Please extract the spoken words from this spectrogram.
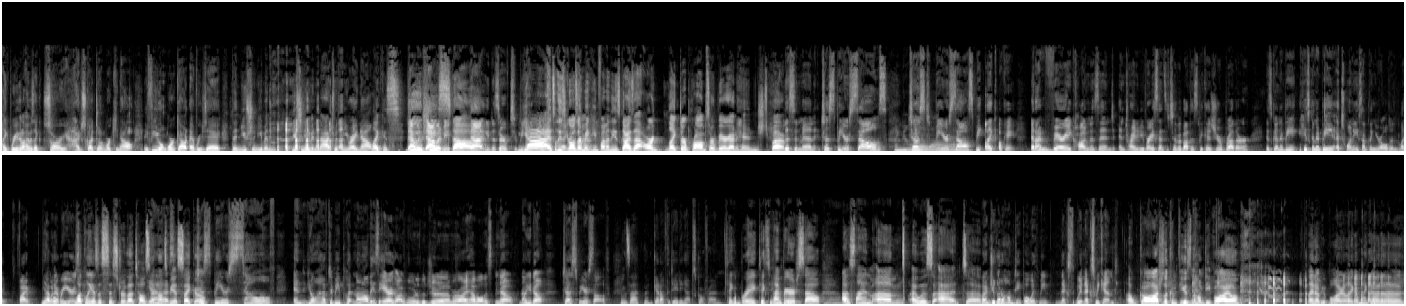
like breathing. I was like, sorry, I just got done working out. If you don't work out every day, then you shouldn't even you shouldn't even match with me right now. Like it's That would that would be stuff. that you deserve to be. yeah, and so these girls are making fun of these guys that are like their prompts are very unhinged. But Listen, man, just be yourselves. I know. Just be yourselves. Be like, okay. And I'm very cognizant and trying to be very sensitive about this because your brother is going to be, he's going to be a 20 something year old in like five, yeah, whatever years. Luckily, as a sister that tells him not to be a psycho. Just be yourself. And you don't have to be putting on all these airs. I go to the gym or I have all this. No, no, you don't. Just be yourself. exactly. Get off the dating apps, girlfriend. Take a break. Take some Take time for break. yourself. I was telling, um, I was at. Um, Why don't you go to Home Depot with me next next weekend? Oh gosh, look confused in the Home Depot aisle. I know people are like, I'm gonna go to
